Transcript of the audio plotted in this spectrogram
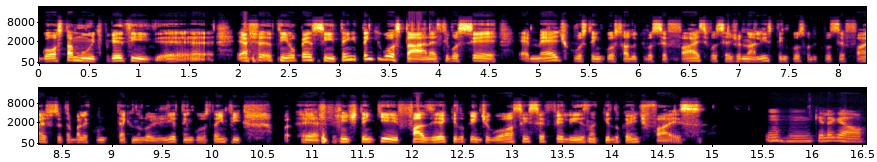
gosta muito, porque, assim, é, é assim, eu penso assim, tem, tem que gostar, né? Se você é médico, você tem que gostar do que você faz, se você é jornalista, tem que gostar do que você faz, se você trabalha com tecnologia, tem que gostar, enfim, é, a gente tem que fazer aquilo que a gente gosta e ser feliz naquilo que a gente faz. Uhum, que legal.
